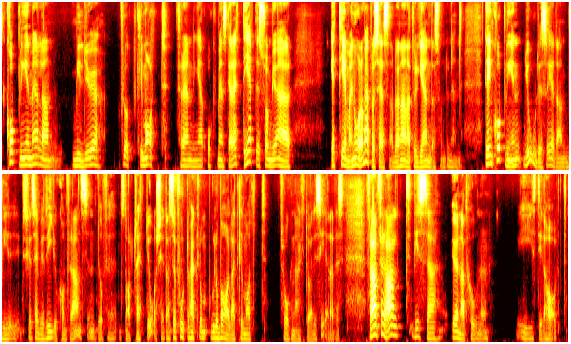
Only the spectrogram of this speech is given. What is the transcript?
Kopplingen mellan miljö, förlåt, klimat förändringar och mänskliga rättigheter som ju är ett tema i några av de här processerna, bland annat Urgenda som du nämnde. Den kopplingen gjordes redan vid, ska säga, vid Rio-konferensen då för snart 30 år sedan, så fort de här globala klimatfrågorna aktualiserades. Framförallt vissa önationer i Stilla havet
